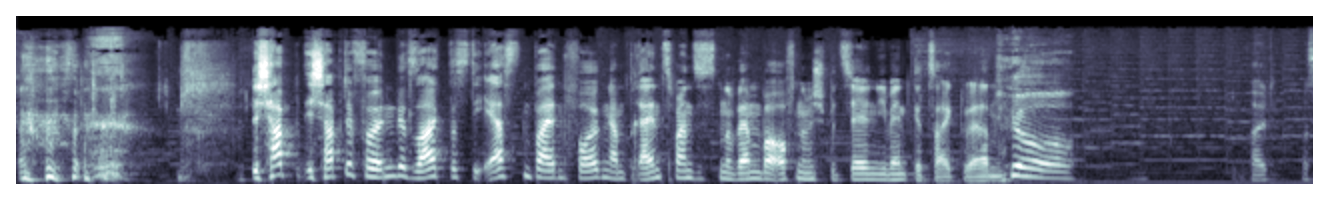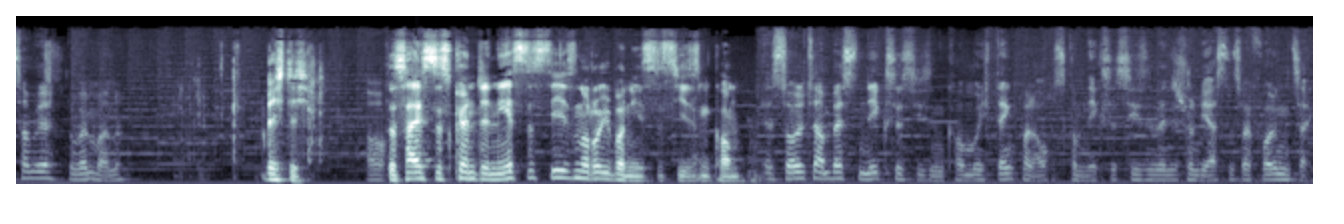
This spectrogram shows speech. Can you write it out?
Ich hab, ich hab dir vorhin gesagt, dass die ersten beiden Folgen am 23. November auf einem speziellen Event gezeigt werden. Ja. Halt, was haben wir? November, ne? Richtig. Oh. Das heißt, es könnte nächste Season oder übernächste Season kommen. Es sollte am besten nächste Season kommen. Und ich denke mal auch, es kommt nächste Season, wenn sie schon die ersten zwei Folgen zeigen.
